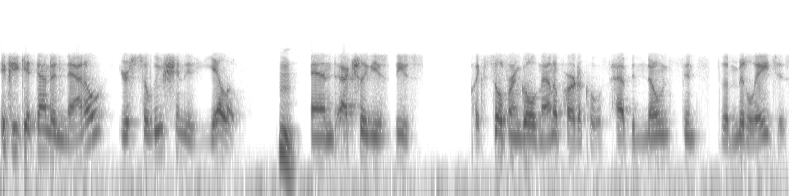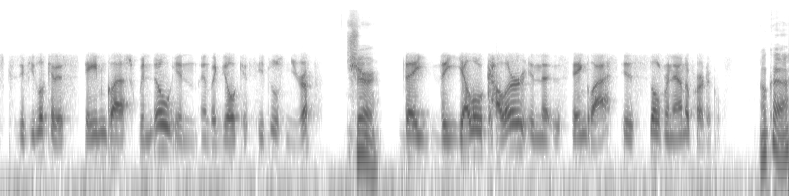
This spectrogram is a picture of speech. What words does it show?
If you get down to nano, your solution is yellow. Hmm. And actually, these these like silver and gold nanoparticles have been known since the Middle Ages. Because if you look at a stained glass window in, in like the old cathedrals in Europe, sure, the the yellow color in the stained glass is silver nanoparticles. Okay.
